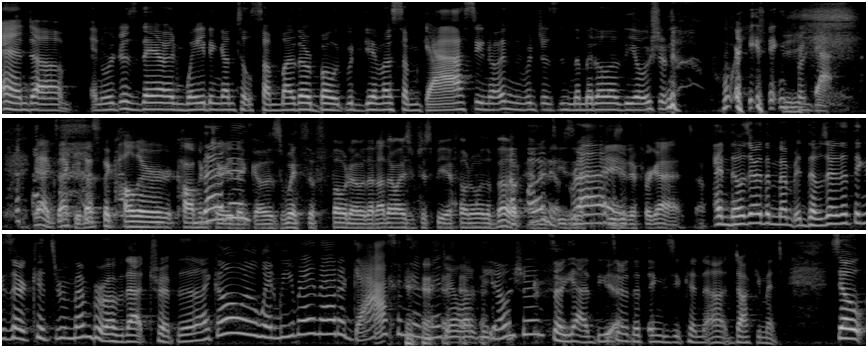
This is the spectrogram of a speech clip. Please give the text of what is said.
and um and we're just there and waiting until some other boat would give us some gas you know and we're just in the middle of the ocean waiting for gas yeah, exactly. That's the color commentary that, is- goes with the photo that otherwise would just be a photo of the boat, and it's photo, easy to, easy to forget. So And those are the mem- those are the things our kids remember of that trip. They're like, "Oh, when we ran out of gas in the middle of the ocean." So yeah, these Yeah. are the things you can uh, document. So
